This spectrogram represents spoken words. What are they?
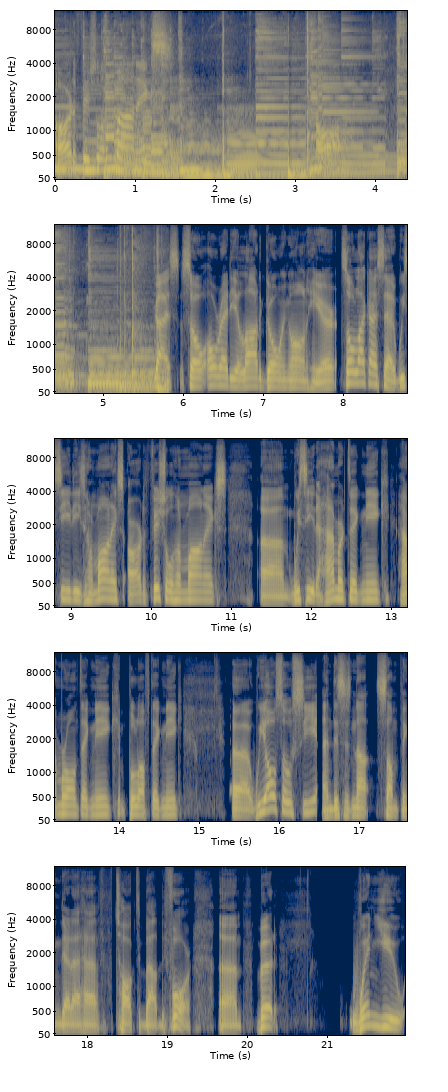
Artificial harmonics. So already a lot going on here. So like I said, we see these harmonics, artificial harmonics. Um, we see the hammer technique, hammer-on technique, pull-off technique. Uh, we also see, and this is not something that I have talked about before, um, but when you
